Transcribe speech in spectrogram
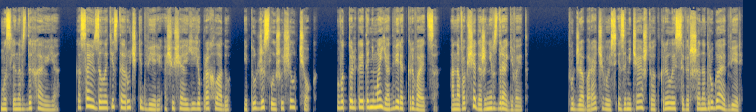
Мысленно вздыхаю я. Касаюсь золотистой ручки двери, ощущая ее прохладу, и тут же слышу щелчок. Вот только это не моя дверь открывается. Она вообще даже не вздрагивает. Тут же оборачиваюсь и замечаю, что открылась совершенно другая дверь.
